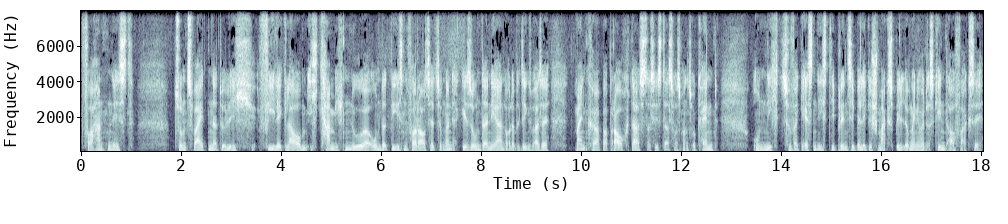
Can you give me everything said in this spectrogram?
vorhanden ist zum Zweiten natürlich, viele glauben, ich kann mich nur unter diesen Voraussetzungen gesund ernähren oder beziehungsweise mein Körper braucht das. Das ist das, was man so kennt. Und nicht zu vergessen ist die prinzipielle Geschmacksbildung. Wenn ich heute als Kind aufwachse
